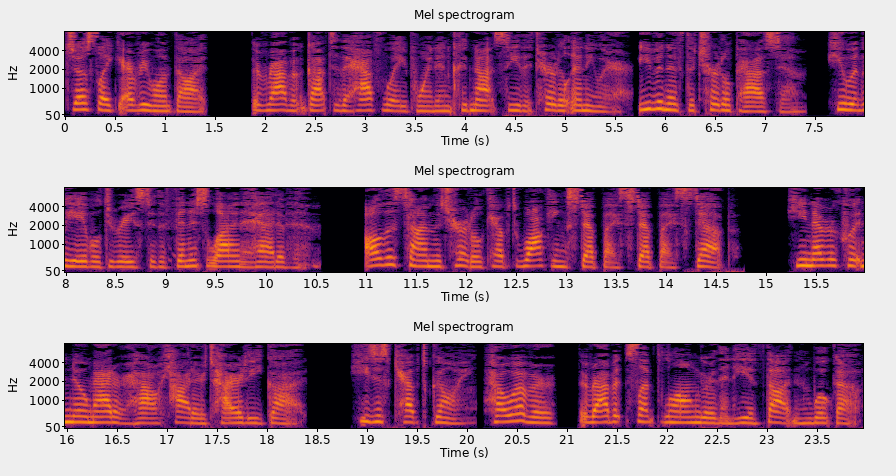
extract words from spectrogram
just like everyone thought. The rabbit got to the halfway point and could not see the turtle anywhere. Even if the turtle passed him, he would be able to race to the finish line ahead of him. All this time the turtle kept walking step by step by step. He never quit no matter how hot or tired he got. He just kept going. However, the rabbit slept longer than he had thought and woke up.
